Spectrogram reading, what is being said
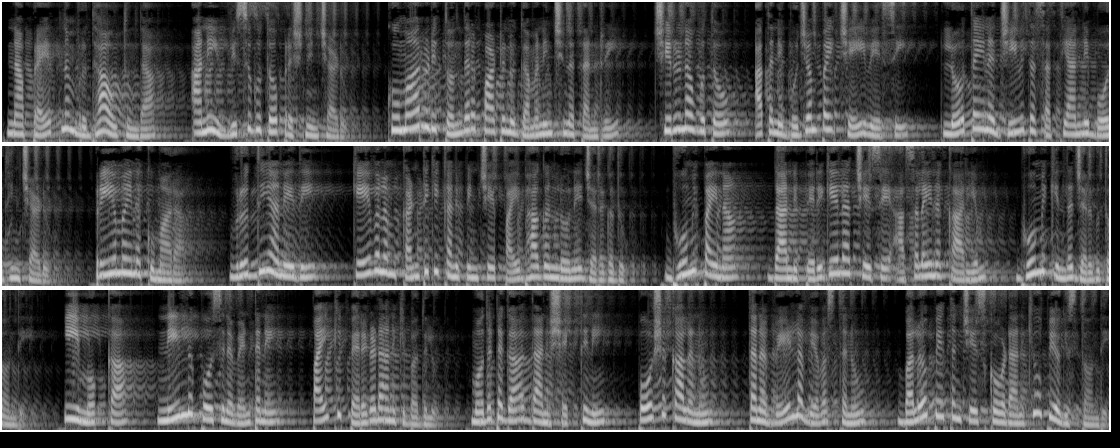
నా ప్రయత్నం వృధా అవుతుందా? అని విసుగుతో ప్రశ్నించాడు. కుమారుడి తొందరపాటును గమనించిన తండ్రి చిరునవ్వుతో అతని భుజంపై చేయి వేసి లోతైన జీవిత సత్యాన్ని బోధించాడు. ప్రియమైన కుమారా వృద్ధి అనేది కేవలం కంటికి కనిపించే పైభాగంలోనే జరగదు. భూమిపైన దాన్ని పెరిగేలా చేసే అసలైన కార్యం భూమి కింద జరుగుతోంది. ఈ మొక్క నీళ్ళు పోసిన వెంటనే పైకి పెరగడానికి బదులు మొదటగా దాని శక్తిని పోషకాలను తన వేళ్ళ వ్యవస్థను బలోపేతం చేసుకోవడానికి ఉపయోగిస్తోంది.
